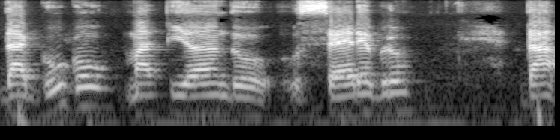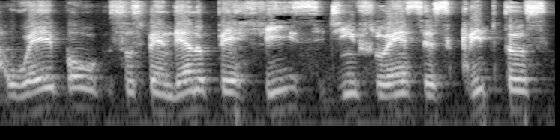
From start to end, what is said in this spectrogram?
da Google mapeando o cérebro, da Weibo suspendendo perfis de influencers criptos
